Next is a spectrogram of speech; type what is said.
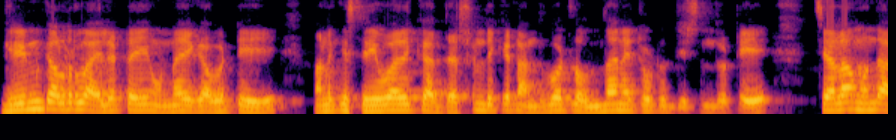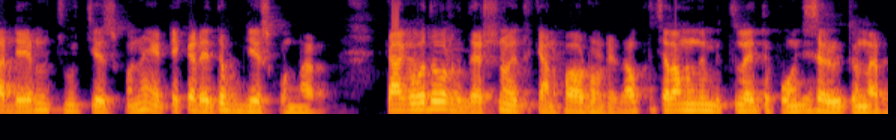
గ్రీన్ కలర్లో హైలైట్ అయ్యి ఉన్నాయి కాబట్టి మనకి శ్రీవారికి దర్శన టికెట్ అందుబాటులో ఉందా అనేటువంటి ఉద్దేశంతో చాలామంది ఆ డేట్ను చూస్ చేసుకుని టికెట్ అయితే బుక్ చేసుకున్నారు కాకపోతే వాళ్ళకి దర్శనం అయితే కనపడడం లేదు. అప్పుడు చాలామంది మిత్రులు అయితే ఫోన్ చేసి అడుగుతున్నారు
